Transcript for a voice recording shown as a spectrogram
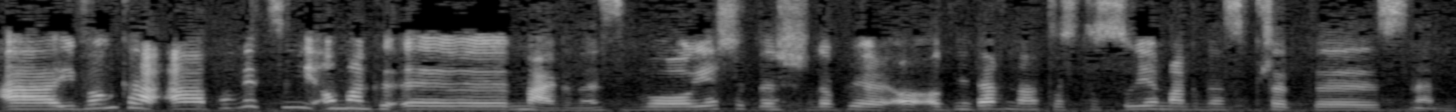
A Iwonka, a powiedz mi o mag, e, magnes, bo ja się też dopiero od niedawna to stosuję, magnes przed e, snem.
